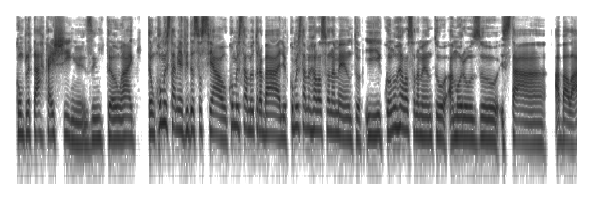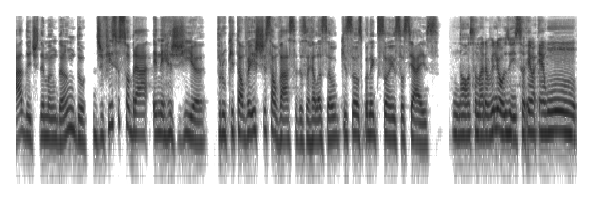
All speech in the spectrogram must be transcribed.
completar caixinhas. Então, ai, então como está minha vida social? Como está meu trabalho? Como está meu relacionamento? E quando o relacionamento amoroso está abalado e te demandando, difícil sobrar energia para o que talvez te salvasse dessa relação, que são as conexões sociais. Nossa, maravilhoso isso. É, é, um,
